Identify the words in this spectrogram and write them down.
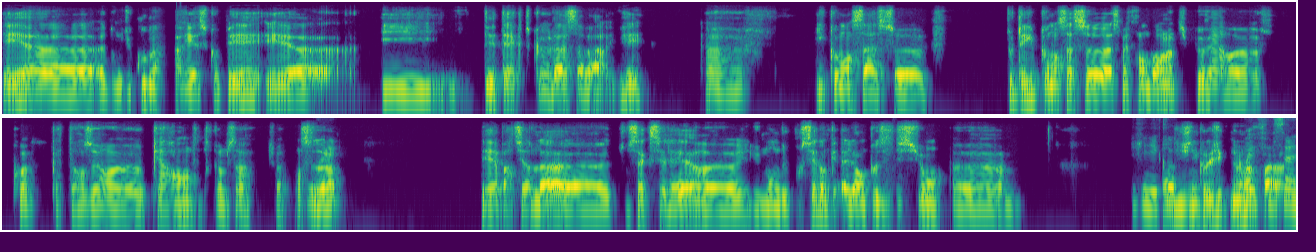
Et euh, donc du coup, Marie est scopée et il détecte que là, ça va arriver. Il commence à se toute l'équipe commence à se, à se mettre en branle un petit peu vers euh, quoi, 14h40, un truc comme ça, tu vois, dans ces eaux-là. Et à partir de là, euh, tout s'accélère, euh, il lui demande de pousser, donc elle est en position, euh, on dit Gynéco. gynécologique, Ouais, c'est ça,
